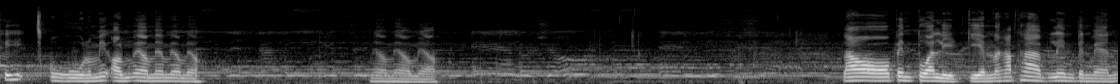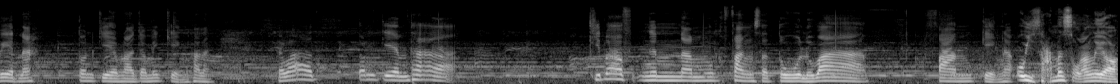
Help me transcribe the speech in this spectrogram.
เฮ้ยโอ้โหเราไม่ออาแมวแมวแมวแมวแมวแมวแมวเราเป็นตัวเลดเกมนะครับ ถ้าเล่นเป็นแมนเวทนะ ต้นเกมเราจะไม่เก่งเท่าไหร่ แต่ว่าต้นเกมถ้า คิดว่าเงินนำฝั่งศัตรูหรือว่า ฟาร์มเก่งนะ อุ้ยสามพันสองเลยเหรอ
